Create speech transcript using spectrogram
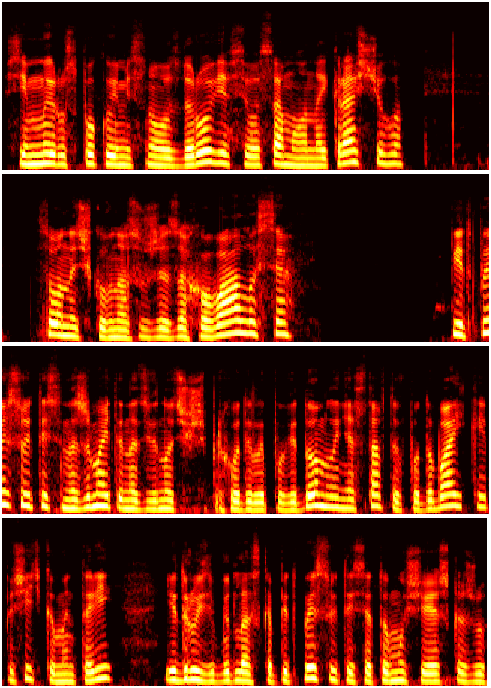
всім миру, спокою, міцного здоров'я, всього самого найкращого. Сонечко в нас вже заховалося. Підписуйтесь, нажимайте на дзвіночок, щоб приходили повідомлення, ставте вподобайки, пишіть коментарі. І, друзі, будь ласка, підписуйтеся, тому що я ж кажу,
